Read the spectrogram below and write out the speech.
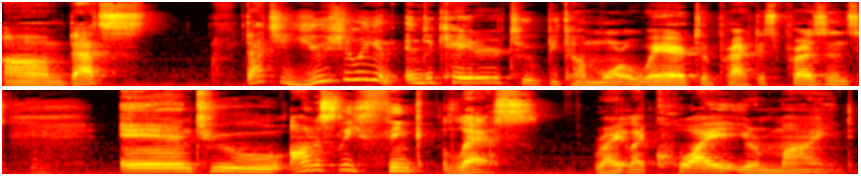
um, that's that's usually an indicator to become more aware, to practice presence, and to honestly think less. Right, like quiet your mind.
